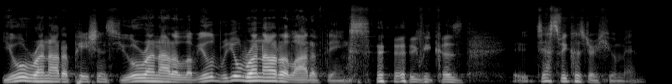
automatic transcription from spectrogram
You'll run out of patience. You'll run out of love. You'll, you'll run out of a lot of things because just because you're human.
